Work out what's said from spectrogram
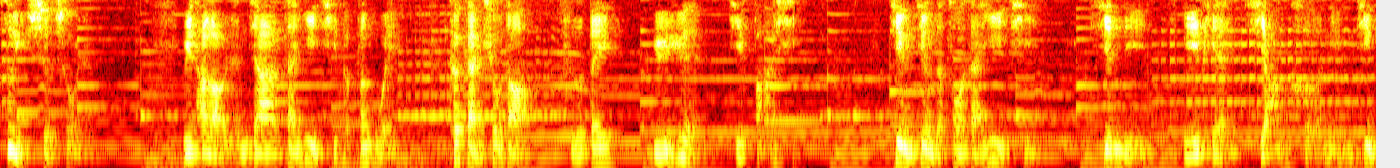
最摄受人。与他老人家在一起的氛围，可感受到慈悲、愉悦及法喜。静静地坐在一起。心里一片祥和宁静，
